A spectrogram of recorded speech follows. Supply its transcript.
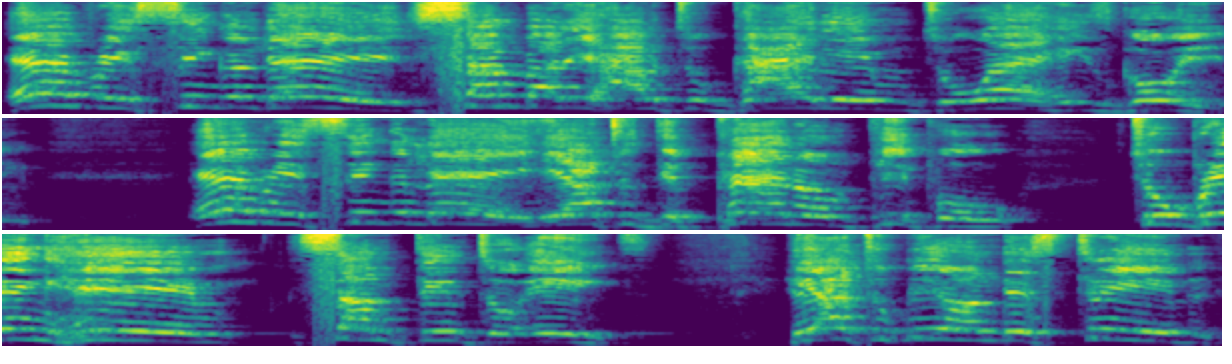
Every single day, somebody had to guide him to where he's going. Every single day, he had to depend on people to bring him something to eat. He had to be on the street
